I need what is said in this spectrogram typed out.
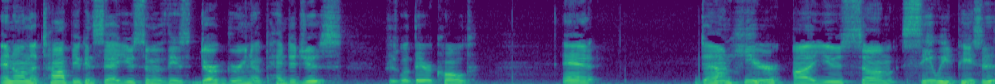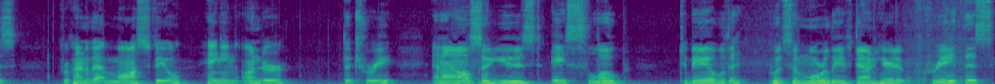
And on the top, you can see I use some of these dark green appendages, which is what they are called. And down here, I use some seaweed pieces for kind of that moss feel hanging under the tree. And I also used a slope to be able to put some more leaves down here to create this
